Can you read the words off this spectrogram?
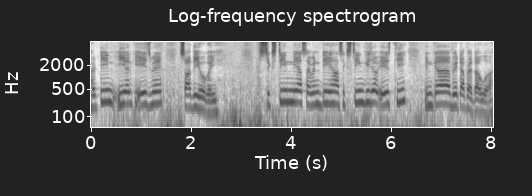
थर्टीन ईयर की एज में शादी हो गई। 16 या 17 हाँ 16 की जब एज थी, इनका बेटा पैदा हुआ।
